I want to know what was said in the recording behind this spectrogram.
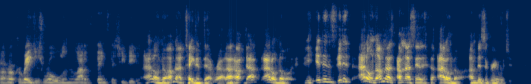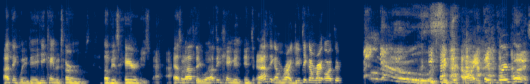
uh, her courageous role in a lot of the things that she did. I don't know. I'm not taking it that route. I I, I, don't know. It, it didn't. It didn't. I don't know. I'm not. I'm not saying. I don't know. I'm disagreeing with you. I think what he did, he came to terms of his heritage. That's what I think. Well, I think he came in, and I think I'm right. Do you think I'm right, Arthur? Bingo! All right, thank you very much.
